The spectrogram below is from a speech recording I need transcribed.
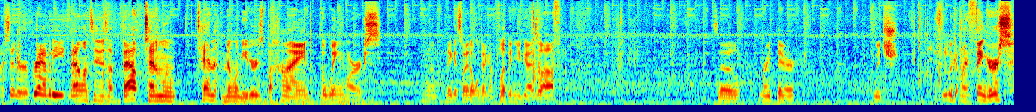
my center of gravity balances about 10, 10 millimeters behind the wing marks. I'm gonna make it so I don't look like I'm flipping you guys off. So, right there, which, if you look at my fingers,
